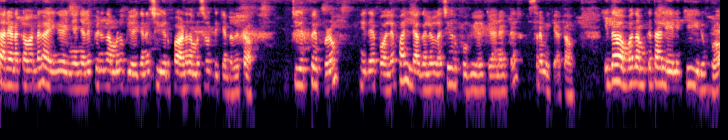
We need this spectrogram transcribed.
തലയണക്കവറിന്റെ കൈ കഴിഞ്ഞ് കഴിഞ്ഞാൽ പിന്നെ നമ്മൾ ഉപയോഗിക്കുന്ന ചീർപ്പാണ് നമ്മൾ ശ്രദ്ധിക്കേണ്ടത് കേട്ടോ ചീർപ്പ് എപ്പോഴും ഇതേപോലെ പല്ലകലുള്ള ചീർപ്പ് ഉപയോഗിക്കാനായിട്ട് ശ്രമിക്കാം കേട്ടോ ഇതാകുമ്പോൾ നമുക്ക് തലയിലേക്ക് ഇരുമ്പോൾ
